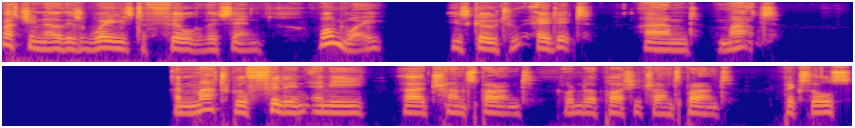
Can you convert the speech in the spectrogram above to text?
Question now, there's ways to fill this in. One way is go to Edit and Matte. And Matte will fill in any uh, transparent or partially transparent pixels.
